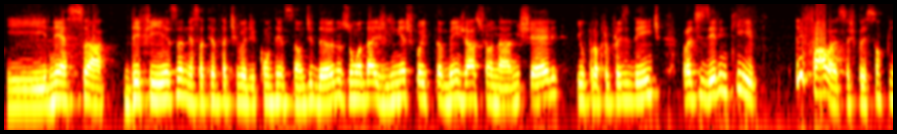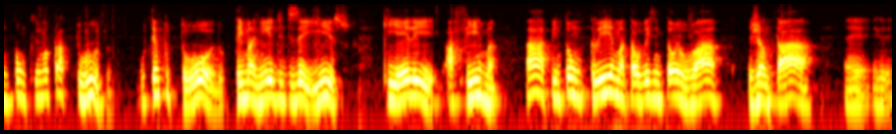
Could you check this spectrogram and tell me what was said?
E nessa defesa, nessa tentativa de contenção de danos, uma das linhas foi também já acionar a Michele e o próprio presidente para dizerem que ele fala essa expressão pintou um clima para tudo, o tempo todo, tem mania de dizer isso, que ele afirma ah, pintou um clima, talvez então eu vá jantar. É, é,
